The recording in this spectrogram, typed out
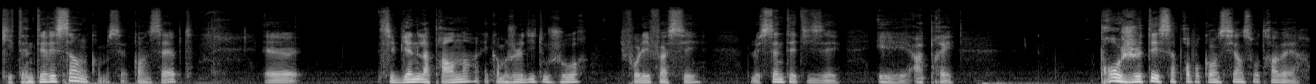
qui est intéressant comme concept. Euh, c'est bien de l'apprendre, et comme je le dis toujours, il faut l'effacer, le synthétiser, et après, projeter sa propre conscience au travers,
